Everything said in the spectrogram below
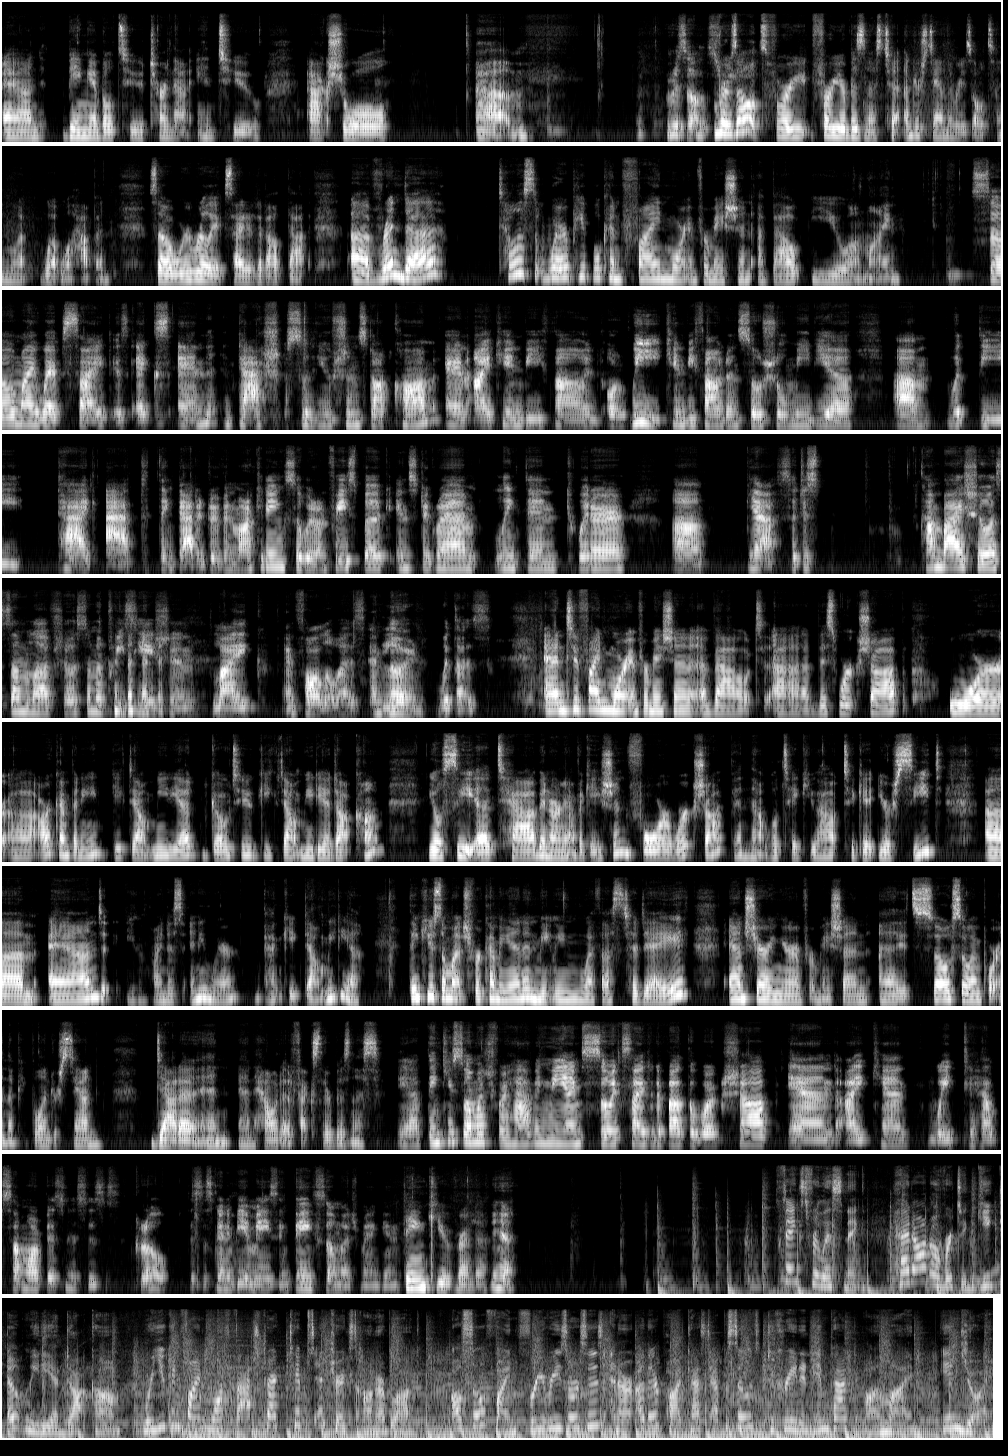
and being able to turn that into actual um, results. results for for your business to understand the results and what what will happen. So we're really excited about that. Uh, Vrinda, tell us where people can find more information about you online so my website is xn-solutions.com and i can be found or we can be found on social media um, with the tag at think data driven marketing so we're on facebook instagram linkedin twitter um, yeah, so just come by, show us some love, show us some appreciation, like and follow us and learn with us. And to find more information about uh, this workshop or uh, our company, Geeked Out Media, go to geekedoutmedia.com. You'll see a tab in our navigation for workshop, and that will take you out to get your seat. Um, and you can find us anywhere at Geeked Out Media. Thank you so much for coming in and meeting with us today and sharing your information. Uh, it's so, so important that people understand data and, and how it affects their business. Yeah, thank you so much for having me. I'm so excited about the workshop and I can't wait to help some more businesses grow. This is going to be amazing. Thanks so much, Megan. Thank you, Vrinda. Yeah. Thanks for listening. Head on over to geekedoutmedia.com where you can find more fast track tips and tricks on our blog. Also, find free resources and our other podcast episodes to create an impact online. Enjoy.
